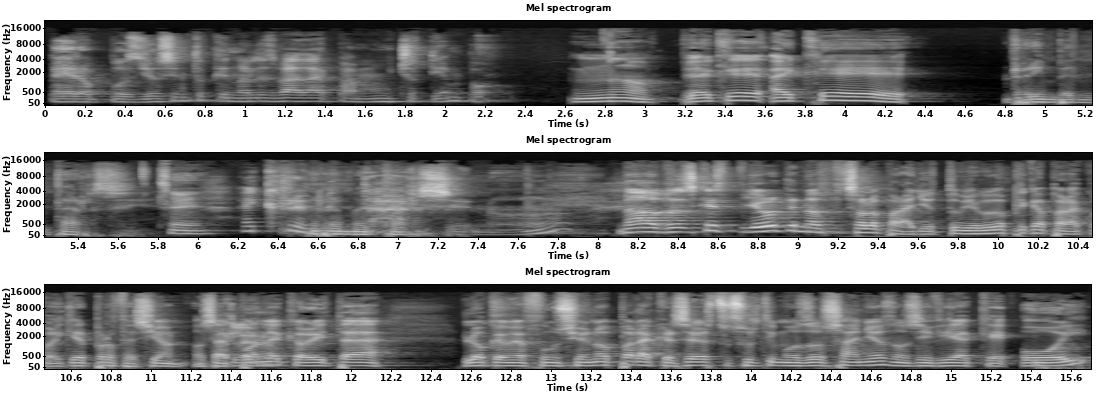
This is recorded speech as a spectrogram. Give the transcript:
pero pues yo siento que no les va a dar para mucho tiempo. No, hay que, hay que reinventarse. Sí. Hay que reinventarse, ¿no? No, pues es que yo creo que no es solo para YouTube, yo creo que aplica para cualquier profesión. O sea, Claro. ponle que ahorita lo que me funcionó para crecer estos últimos dos años no significa que hoy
